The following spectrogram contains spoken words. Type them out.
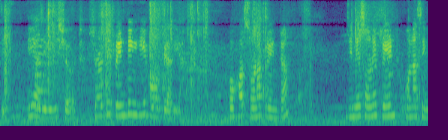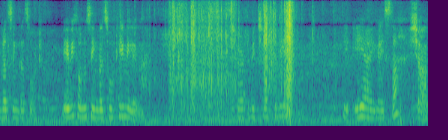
ਤੇ ਇਹ ਆ ਜਾਏਗੀ ਜੀ ਸ਼ਰਟ ਸ਼ਰਟ ਦੀ ਪ੍ਰਿੰਟਿੰਗ ਹੀ ਬਹੁਤ ਪਿਆਰੀ ਆ ਬਹੁਤ ਸੋਹਣਾ ਪ੍ਰਿੰਟ ਆ ਜਿੰਨੇ ਸੋਹਣੇ ਪ੍ਰਿੰਟ ਉਹਨਾਂ ਸਿੰਗਲ ਸਿੰਗਲ ਸੂਟ ਇਹ ਵੀ ਤੁਹਾਨੂੰ ਸਿੰਗਲ ਸੂਟ ਹੀ ਮਿਲੇਗਾ ਸ਼ਰਟ ਵਿੱਚ ਰੱਖਦੀ ਹੈ ਤੇ ਇਹ ਆਏਗਾ ਇਸ ਦਾ ਸ਼ਾਲ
